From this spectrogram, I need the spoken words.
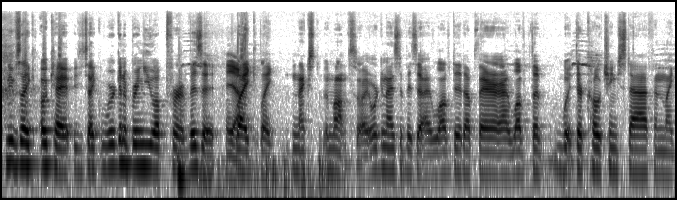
he was like, "Okay." He's like, "We're gonna bring you up for a visit, Yeah. like like next month." So I organized a visit. I loved it up there. I loved the w- their coaching staff and like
